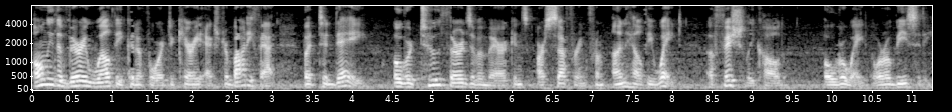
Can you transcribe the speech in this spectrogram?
only the very wealthy could afford to carry extra body fat, but today, over two-thirds of Americans are suffering from unhealthy weight, officially called overweight or obesity.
